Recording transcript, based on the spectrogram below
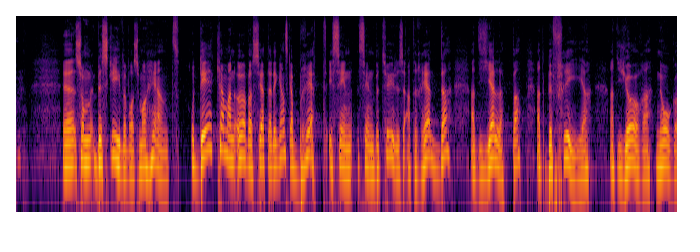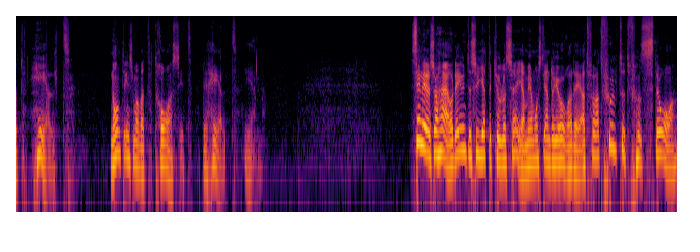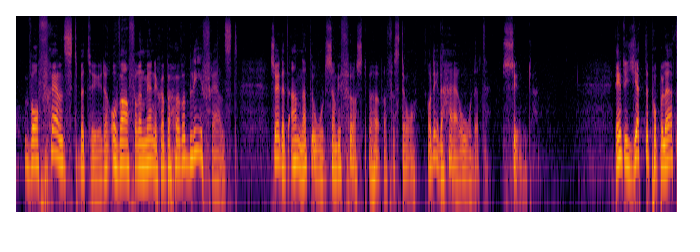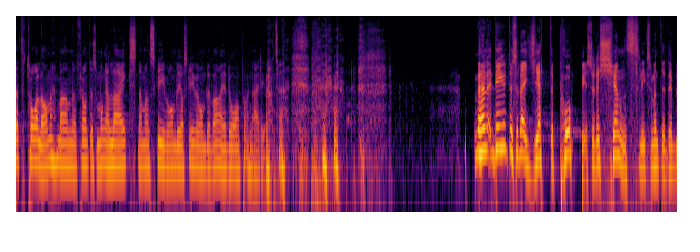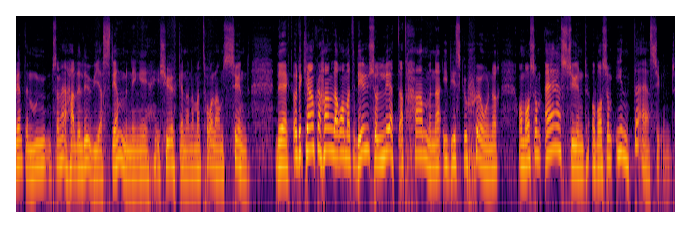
eh, som beskriver vad som har hänt. Och Det kan man översätta, det är ganska brett i sin, sin betydelse, att rädda, att hjälpa, att befria, att göra något helt. Någonting som har varit trasigt blir helt igen. Sen är det så här, och det är ju inte så jättekul att säga, men jag måste ändå göra det, att för att fullt ut förstå vad frälst betyder och varför en människa behöver bli frälst, så är det ett annat ord som vi först behöver förstå. Och det är det här ordet, synd. Det är inte jättepopulärt att tala om. Man får inte så många likes när man skriver om det. Jag skriver om det varje dag. På, nej, det gör jag inte. Men det är ju inte så där jättepoppis, så det känns liksom inte, det blir inte sån här halleluja-stämning i, i kyrkorna när man talar om synd direkt. Och det kanske handlar om att det är ju så lätt att hamna i diskussioner om vad som är synd och vad som inte är synd.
